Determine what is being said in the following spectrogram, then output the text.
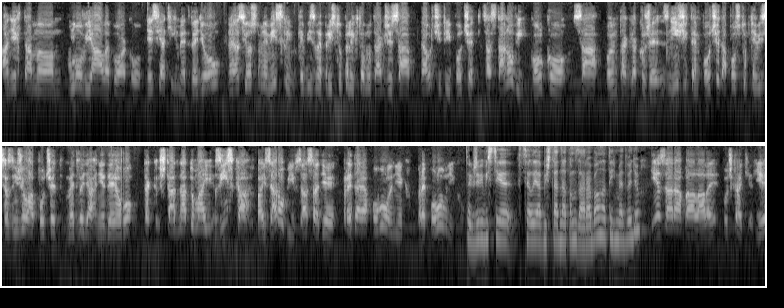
a nech tam um, ulovia alebo ako desiatich medveďov. No ja si osobne myslím, keby sme pristúpili k tomu tak, že sa na určitý počet sa stanoví, koľko sa, poviem tak, akože zníži ten počet a postupne by sa znižoval počet medveďa hnedého, tak štát na tom aj získa, aj zarobí v zásade predaja povoleniek pre polovníkov. Takže vy by ste chceli, aby štát na tom zarábal, na tých medveďoch? Nie zarábal, ale počkajte, je,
